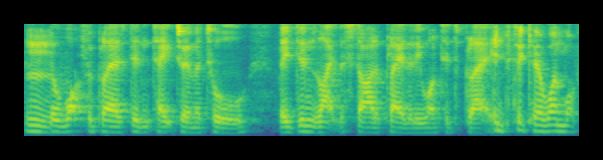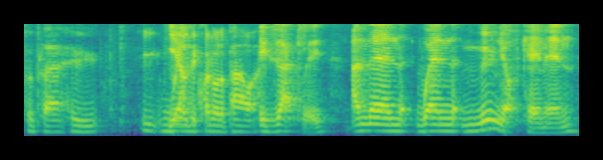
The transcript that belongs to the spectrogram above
Mm. The Watford players didn't take to him at all. They didn't like the style of play that he wanted to play. In particular, one Watford player who wielded yeah, quite a lot of power. Exactly. And then when Munoz came in,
